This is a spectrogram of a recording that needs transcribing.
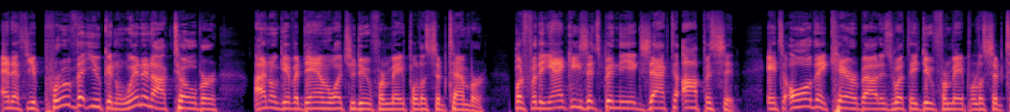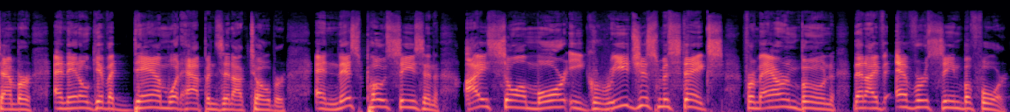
And if you prove that you can win in October, I don't give a damn what you do from April to September. But for the Yankees, it's been the exact opposite. It's all they care about is what they do from April to September, and they don't give a damn what happens in October. And this postseason, I saw more egregious mistakes from Aaron Boone than I've ever seen before.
